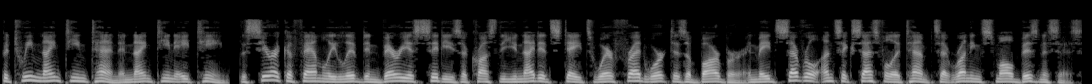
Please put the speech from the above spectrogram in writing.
Between 1910 and 1918, the Sirica family lived in various cities across the United States where Fred worked as a barber and made several unsuccessful attempts at running small businesses.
